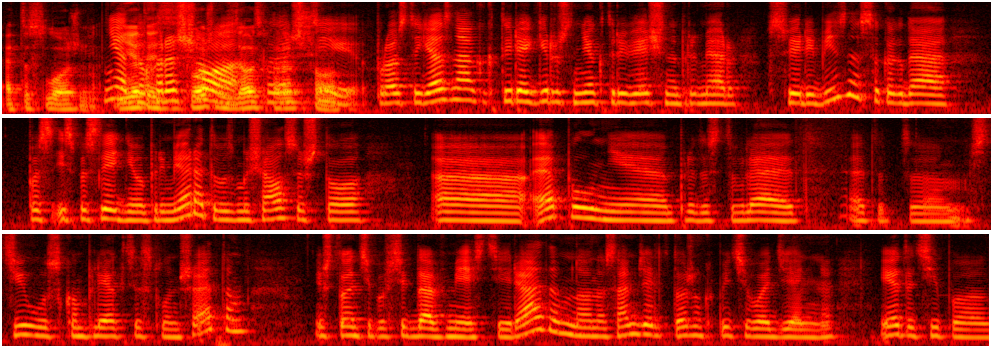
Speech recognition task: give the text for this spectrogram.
Это сложно. Нет, и ну это хорошо, сложно сделать подожди. хорошо. Просто я знаю, как ты реагируешь на некоторые вещи, например, в сфере бизнеса, когда из последнего примера ты возмущался, что э, Apple не предоставляет этот э, стилус в комплекте с планшетом, и что он типа всегда вместе и рядом, но на самом деле ты должен купить его отдельно. И это типа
